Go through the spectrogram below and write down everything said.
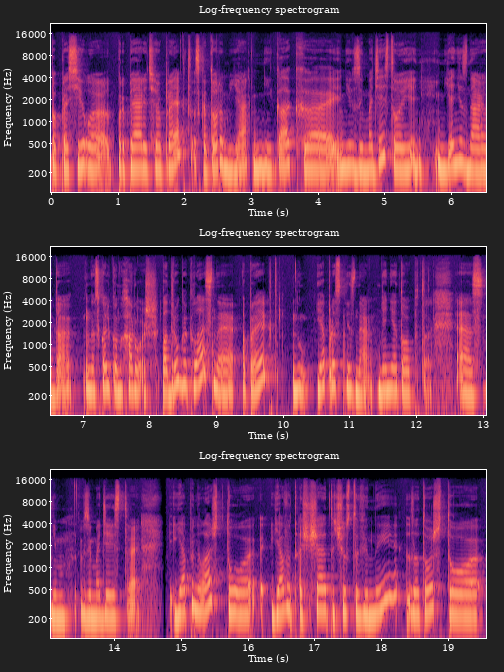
попросила пропиарить ее проект, с которым я никак э, не взаимодействовала. Я не знаю, да, насколько он хорош. Подруга классная, а проект ну, я просто не знаю, у меня нет опыта э, с ним взаимодействия. Я поняла, что я вот ощущаю это чувство вины за то, что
